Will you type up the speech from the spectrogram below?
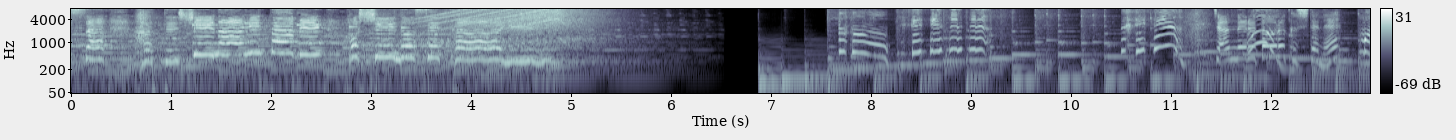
さ果てしない旅星の世界。チャンネル登録してね。また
